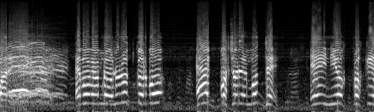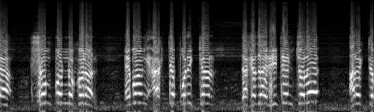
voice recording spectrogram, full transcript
পারে। এবং আমরা অনুরোধ করব, এক বছরের মধ্যে এই নিয়োগ প্রক্রিয়া সম্পন্ন করার। এবং একটা পরীক্ষার, দেখা যায় রিটেন চলে, আরেকটা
